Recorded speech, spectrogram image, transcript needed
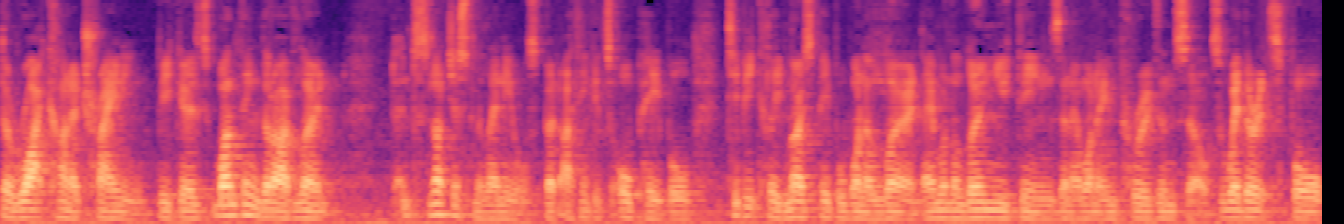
the right kind of training, because one thing that I've learned it's not just millennials, but I think it's all people. Typically, most people want to learn. They want to learn new things and they want to improve themselves, whether it's for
